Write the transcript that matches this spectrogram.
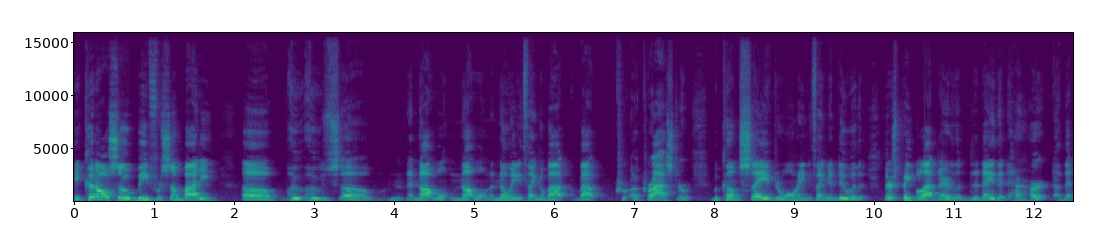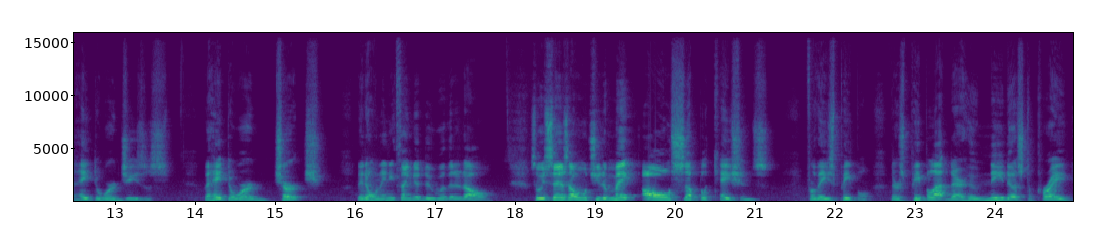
It could also be for somebody uh, who, who's uh, not want, not wanting to know anything about about Uh, Christ or become saved or want anything to do with it. There's people out there that, today that hurt uh, that hate the word Jesus. They hate the word church. They don't want anything to do with it at all. So he says, I want you to make all supplications for these people. There's people out there who need us to pray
